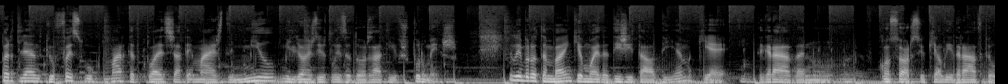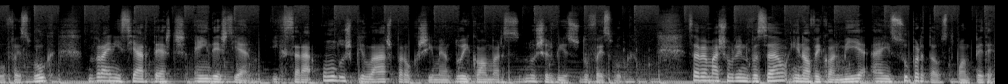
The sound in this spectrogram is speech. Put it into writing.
partilhando que o Facebook Marketplace já tem mais de mil milhões de utilizadores ativos por mês. E lembrou também que a moeda digital Diem, que é integrada num consórcio que é liderado pelo Facebook, deverá iniciar testes ainda este ano e que será um dos pilares para o crescimento do e-commerce nos serviços do Facebook. Saiba mais sobre inovação e nova economia em supertoast.pt.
